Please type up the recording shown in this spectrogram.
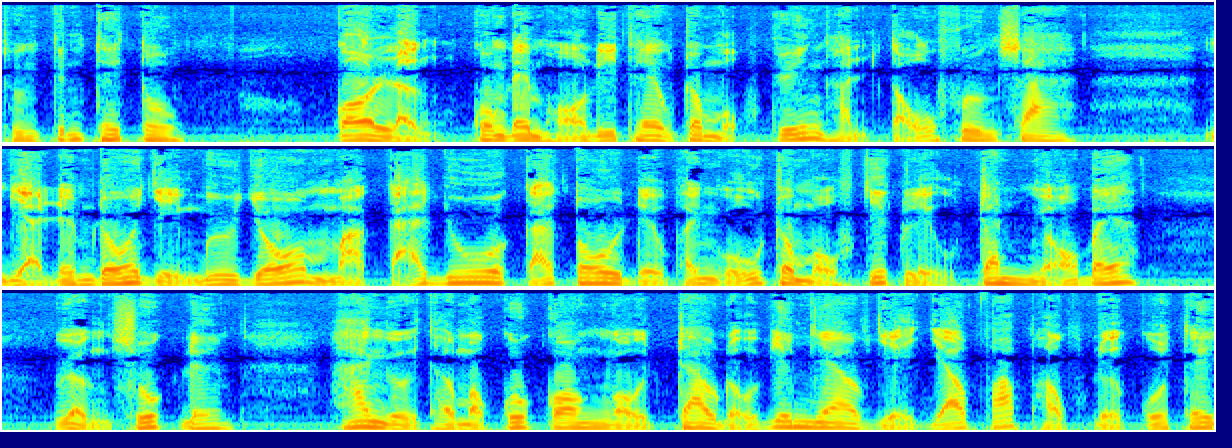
thương kính Thế Tôn. Có lần con đem họ đi theo trong một chuyến hành tẩu phương xa và đêm đó vì mưa gió mà cả vua cả tôi đều phải ngủ trong một chiếc liều tranh nhỏ bé. Gần suốt đêm, hai người thợ mộc của con ngồi trao đổi với nhau về giáo pháp học được của Thế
